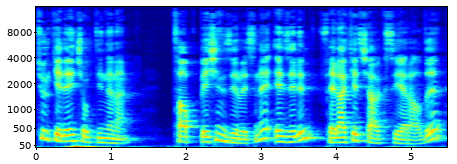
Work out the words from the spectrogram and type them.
Türkiye'de en çok dinlenen Top 5'in zirvesine Ezel'in Felaket şarkısı yer aldı.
